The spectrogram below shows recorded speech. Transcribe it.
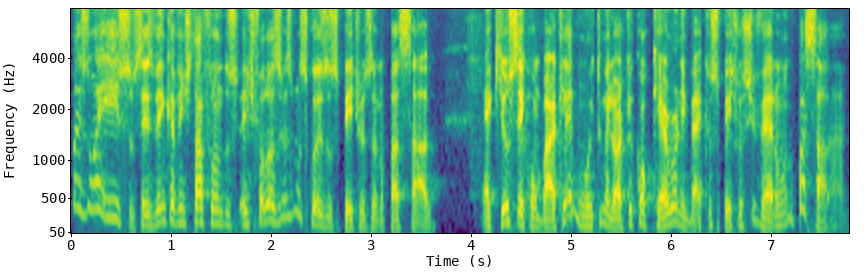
mas não é isso. Vocês veem que a gente está falando dos, A gente falou as mesmas coisas dos Patriots ano passado. É que o Saquon Barkley é muito melhor que qualquer running back que os Patriots tiveram ano passado.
